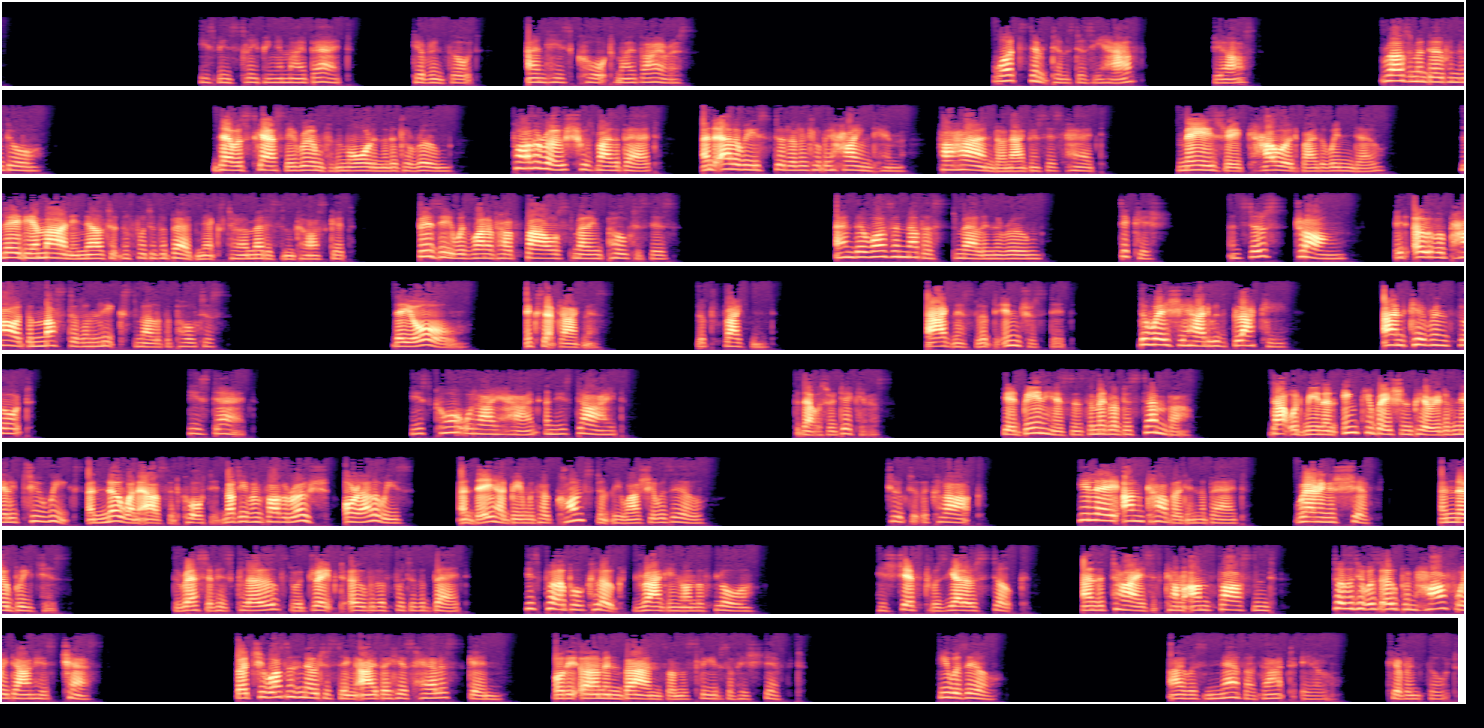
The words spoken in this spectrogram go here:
He's been sleeping in my bed, Kivrin thought, and he's caught my virus. What symptoms does he have? she asked. Rosamond opened the door. There was scarcely room for them all in the little room. Father Roche was by the bed, and Eloise stood a little behind him, her hand on Agnes's head. Maisry cowered by the window. Lady Imeyne knelt at the foot of the bed next to her medicine casket, busy with one of her foul-smelling poultices. And there was another smell in the room, sickish, and so strong it overpowered the mustard and leek smell of the poultice. They all, except Agnes, looked frightened. Agnes looked interested, the way she had with Blackie, and Kivrin thought, He's dead. He's caught what I had, and he's died. But that was ridiculous. He had been here since the middle of December. That would mean an incubation period of nearly two weeks, and no one else had caught it, not even Father Roche or Eloise, and they had been with her constantly while she was ill. She looked at the clerk. He lay uncovered in the bed, wearing a shift and no breeches. The rest of his clothes were draped over the foot of the bed, his purple cloak dragging on the floor. His shift was yellow silk, and the ties had come unfastened so that it was open halfway down his chest. But she wasn't noticing either his hairless skin or the ermine bands on the sleeves of his shift. He was ill. I was never that ill, Kivrin thought,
